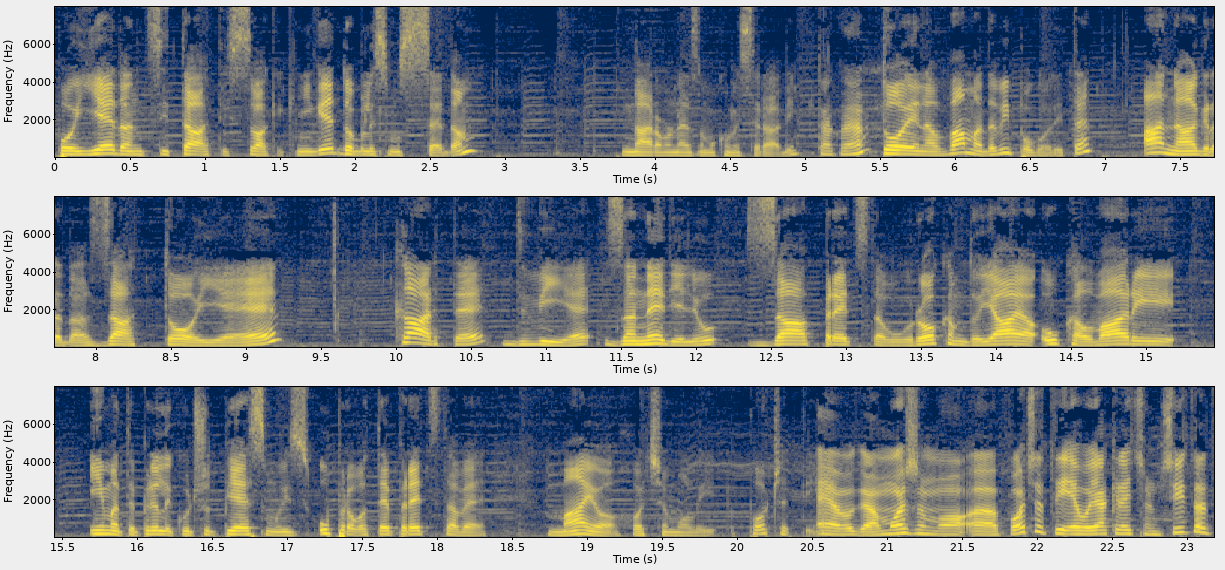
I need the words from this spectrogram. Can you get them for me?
po jedan citat iz svake knjige. Dobili smo sedam. Naravno ne znamo o kome se radi. Tako je. To je na vama da vi pogodite. A nagrada za to je karte dvije za nedjelju za predstavu Rokam do jaja u Kalvariji. Imate priliku čuti pjesmu iz upravo te predstave. Majo, hoćemo li početi? Evo ga, možemo uh, početi. Evo ja krećem čitat.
